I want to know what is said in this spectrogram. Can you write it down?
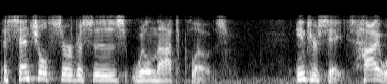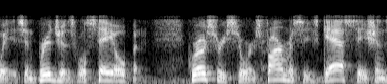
Essential services will not close. Interstates, highways, and bridges will stay open grocery stores, pharmacies, gas stations,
